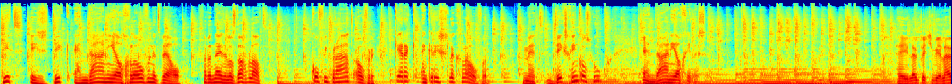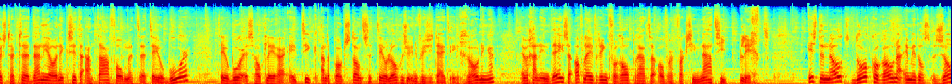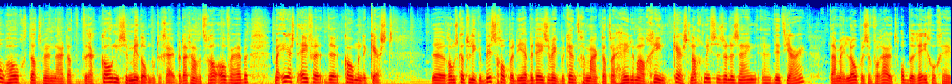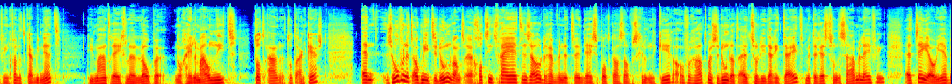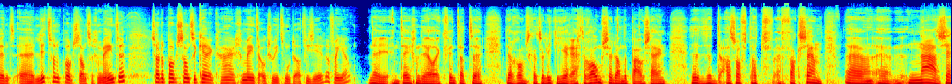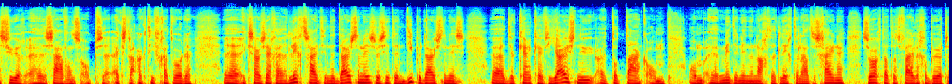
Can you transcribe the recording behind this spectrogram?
Dit is Dick en Daniel Geloven het Wel van het Nederlands Dagblad. Koffiepraat over kerk en christelijk geloven. Met Dick Schinkelshoek en Daniel Gillissen. Hey, leuk dat je weer luistert. Uh, Daniel en ik zitten aan tafel met uh, Theo Boer. Theo Boer is hoogleraar ethiek aan de Protestantse Theologische Universiteit in Groningen. En we gaan in deze aflevering vooral praten over vaccinatieplicht. Is de nood door corona inmiddels zo hoog dat we naar dat draconische middel moeten grijpen? Daar gaan we het vooral over hebben. Maar eerst even de komende kerst. De Rooms-Katholieke bisschoppen die hebben deze week bekendgemaakt dat er helemaal geen kerstnachtmissen zullen zijn uh, dit jaar. Daarmee lopen ze vooruit op de regelgeving van het kabinet. Die maatregelen lopen nog helemaal niet tot aan, tot aan kerst. En ze hoeven het ook niet te doen, want uh, godsdienstvrijheid en zo, daar hebben we het in deze podcast al verschillende keren over gehad. Maar ze doen dat uit solidariteit met de rest van de samenleving. Uh, Theo, jij bent uh, lid van een protestantse gemeente. Zou de protestantse kerk haar gemeente ook zoiets moeten adviseren van jou? Nee, in tegendeel. Ik vind dat de Rooms-Katholieken hier echt roomser dan de paus zijn. Alsof dat vaccin na zes uur s s'avonds op extra actief gaat worden. ik zou zeggen, het licht schijnt in de duisternis. We zitten in diepe duisternis uh, de kerk heeft juist nu uh, tot taak om, om uh, midden in de nacht het licht te laten schijnen. Zorg dat het veilig gebeurt.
